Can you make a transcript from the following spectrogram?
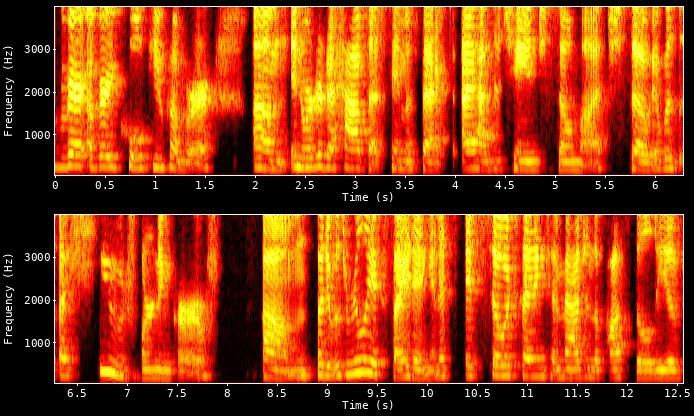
very a very cool cucumber. Um, in order to have that same effect, I had to change so much. So it was a huge learning curve. Um, but it was really exciting, and it's it's so exciting to imagine the possibility of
